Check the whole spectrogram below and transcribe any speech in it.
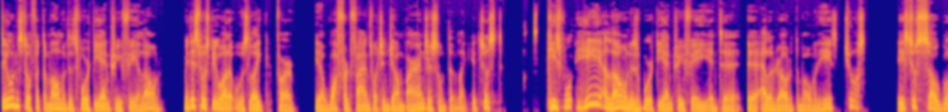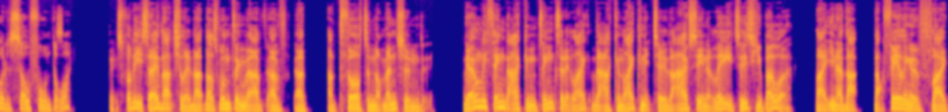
doing stuff at the moment that's worth the entry fee alone. I mean, this must be what it was like for, you know, Watford fans watching John Barnes or something. Like, it just, he's, he alone is worth the entry fee into uh, Elland Road at the moment. He's just, he's just so good and so fun to watch. It's funny you say that, actually. That, that's one thing that I've, I've, I've I'd thought and not mentioned. The only thing that I can think that it like that I can liken it to that I've seen at Leeds is Yeboah. Like, you know, that that feeling of like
